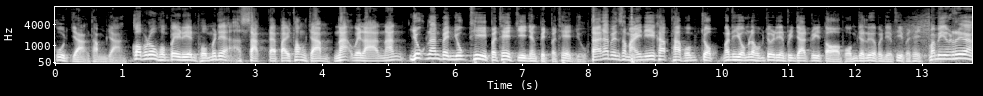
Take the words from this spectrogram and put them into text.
พูดอย่างทำอย่าง ก็เพราะว่าผมไปเรียนผมไม่ได้สักแต่ไปท่องจำณเวลานั้น ยุคนั้นเป็นยุคที่ประเทศจีนยังปิดประเทศอยู่ แต่ถ้าเป็นสมัยนี้ครับถ้าผมจบมัธยมแล้วผมจะเรียนปริญญาตรีต่อ ผมจะเลือกไปเรียนที่ประเทศมันมีเรื่อง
